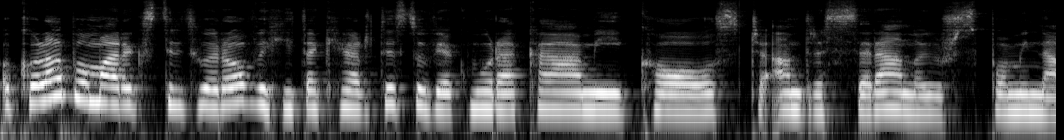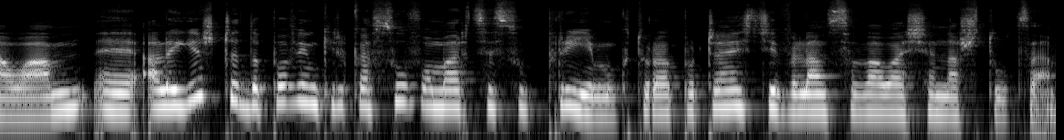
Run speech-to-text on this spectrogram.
O kolabo marek streetwearowych i takich artystów jak Murakami, Kos czy Andres Serrano już wspominałam, e, ale jeszcze dopowiem kilka słów o marce Supreme, która po części wylansowała się na sztuce.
